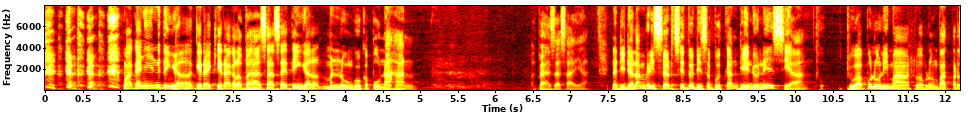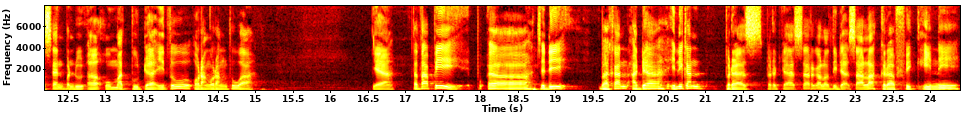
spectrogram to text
Makanya ini tinggal kira-kira kalau bahasa saya tinggal menunggu kepunahan. Bahasa saya. Nah di dalam research itu disebutkan di Indonesia 25-24 persen eh, umat Buddha itu orang-orang tua. Ya, tetapi uh, jadi bahkan ada ini kan beras berdasar kalau tidak salah grafik ini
